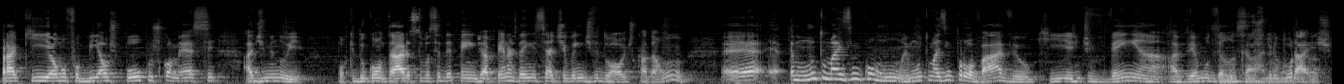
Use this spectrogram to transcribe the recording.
para que a homofobia aos poucos comece a diminuir. Porque do contrário, se você depende apenas da iniciativa individual de cada um, é, é- é muito mais incomum, é muito mais improvável que a gente venha a ver mudanças carne, estruturais.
